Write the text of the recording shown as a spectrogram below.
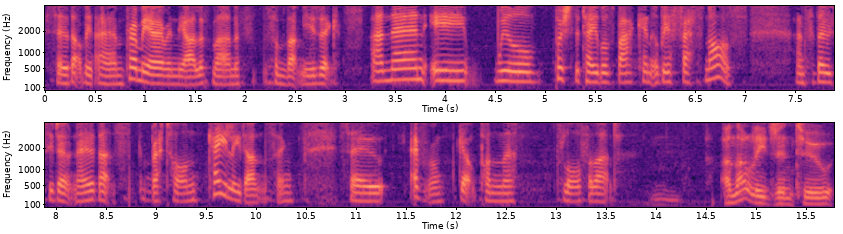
So that'll be um, premiere in the Isle of Man of some of that music. And then eh, we'll push the tables back and it'll be a fest. And for those who don't know, that's Breton ceilidh dancing. So everyone get up on the floor for that. And that leads into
